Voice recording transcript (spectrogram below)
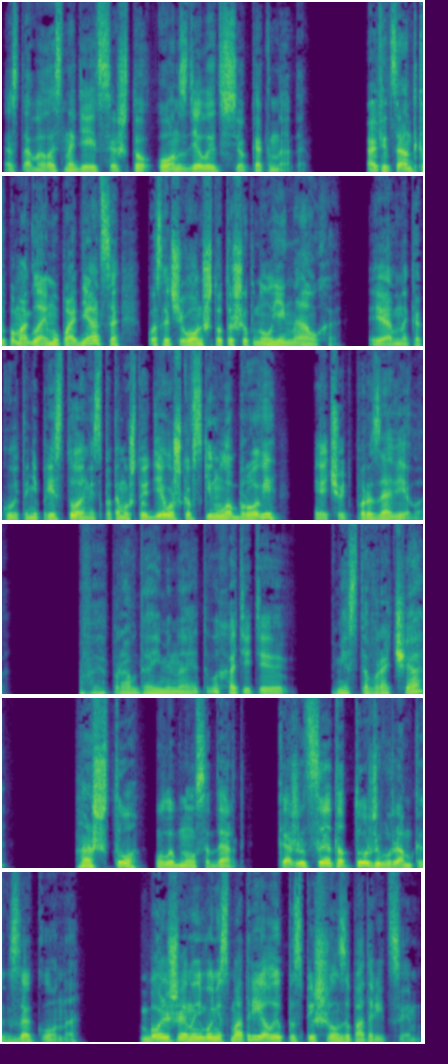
Оставалось надеяться, что он сделает все как надо. Официантка помогла ему подняться, после чего он что-то шепнул ей на ухо. Явно какую-то непристойность, потому что девушка вскинула брови и чуть порозовела. «Вы, правда, именно этого хотите вместо врача?» «А что?» — улыбнулся Дарт. «Кажется, это тоже в рамках закона». Больше я на него не смотрел и поспешил за Патрицием.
